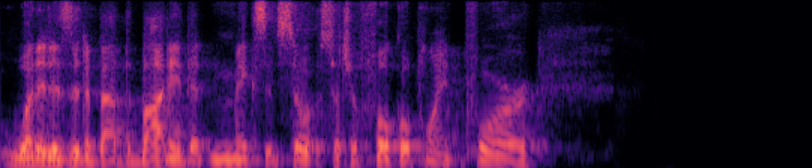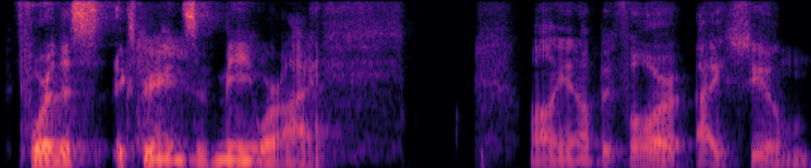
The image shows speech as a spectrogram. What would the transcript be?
what it is it about the body that makes it so such a focal point for for this experience of me or i well you know before i assume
